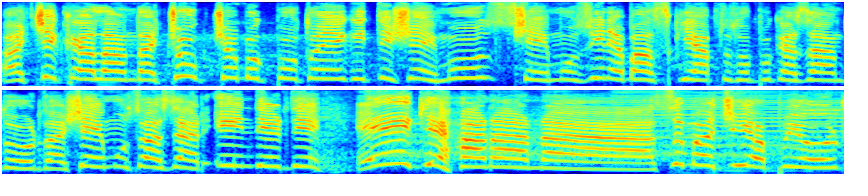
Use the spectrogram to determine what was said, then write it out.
Açık alanda çok çabuk potaya gitti Şehmus. Şehmus yine baskı yaptı. Topu kazandı orada. Şehmus Hazer indirdi. Ege Hanarna smacı yapıyor.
